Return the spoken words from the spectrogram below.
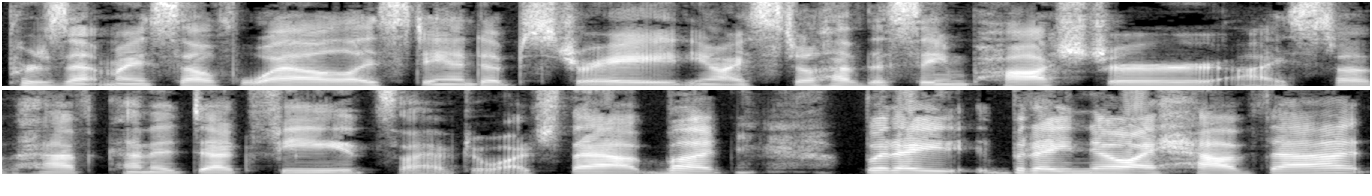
present myself well. I stand up straight. You know, I still have the same posture. I still have kind of duck feet, so I have to watch that. But but I but I know I have that.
